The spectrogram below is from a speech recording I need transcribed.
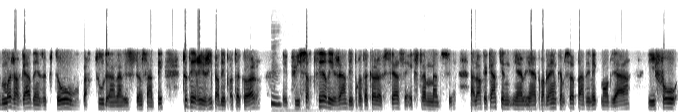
moi, je regarde dans les hôpitaux ou partout dans, dans les systèmes de santé, tout est régi par des protocoles. Et puis, sortir les gens des protocoles officiels, c'est extrêmement difficile. Alors que quand il y, a une- il y a un- il y a un problème comme ça, pandémique mondial, il faut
